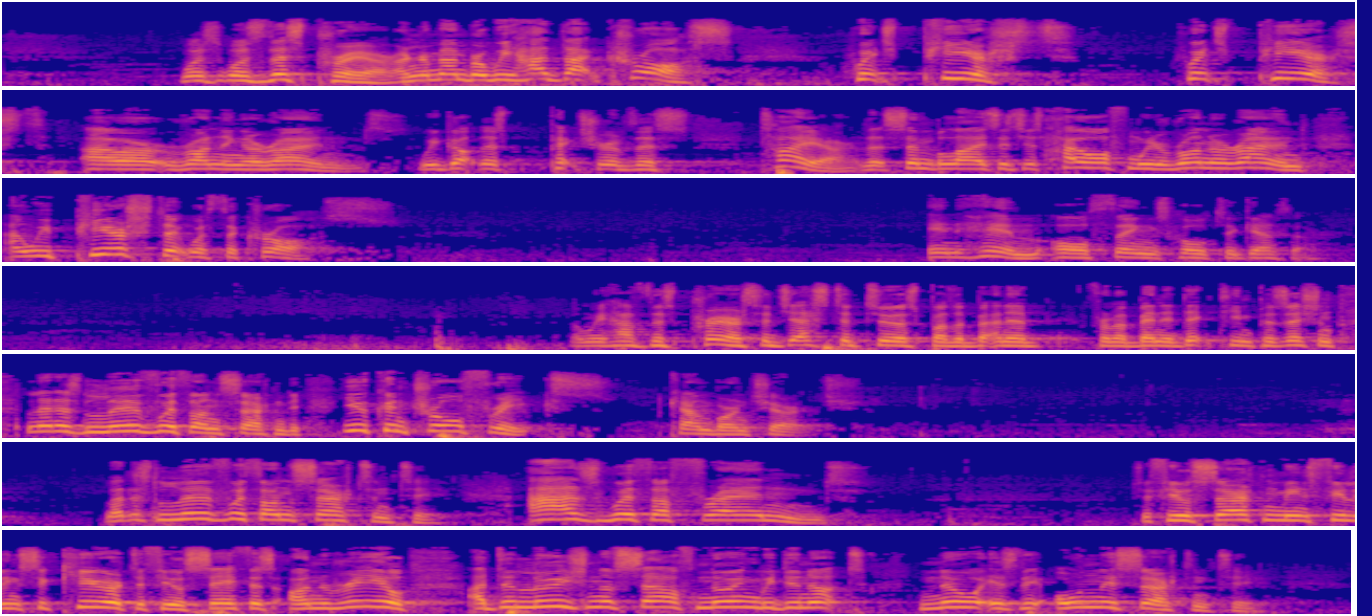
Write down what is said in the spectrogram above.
was, was this prayer. And remember, we had that cross which pierced, which pierced our running around. We got this picture of this tire that symbolizes just how often we run around, and we pierced it with the cross. In him, all things hold together. And we have this prayer suggested to us by the, from a Benedictine position. Let us live with uncertainty. You control freaks, Cambourne Church. Let us live with uncertainty, as with a friend. To feel certain means feeling secure. To feel safe is unreal. A delusion of self, knowing we do not know, is the only certainty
